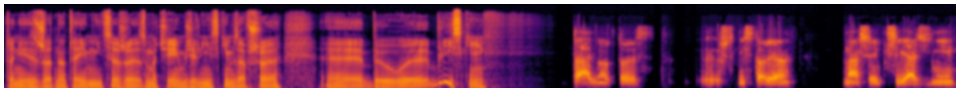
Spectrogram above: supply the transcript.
to nie jest żadna tajemnica, że z Maciejem Zielińskim zawsze e, był bliski. Tak, no to jest już historia naszej przyjaźni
